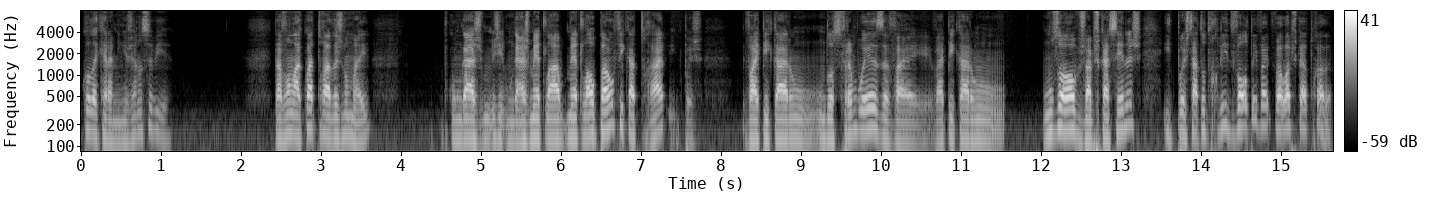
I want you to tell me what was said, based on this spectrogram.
Qual é que era a minha? Já não sabia. Estavam lá quatro torradas no meio porque um gajo, um gajo mete, lá, mete lá o pão, fica a torrar e depois vai picar um, um doce framboesa, vai, vai picar um, uns ovos, vai buscar cenas e depois está tudo recolhido de volta e vai, vai lá buscar a torrada.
